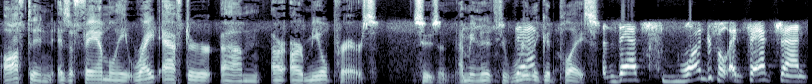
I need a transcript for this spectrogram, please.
often as a family right after um, our, our meal prayers. Susan. I mean, it's a really that's, good place. That's wonderful. In fact, John,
